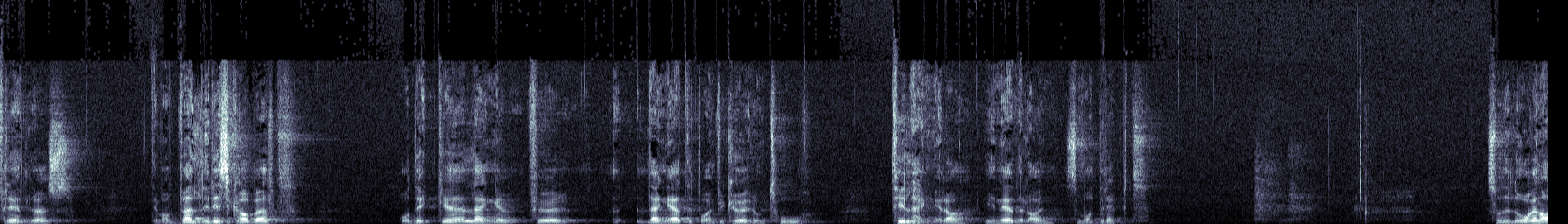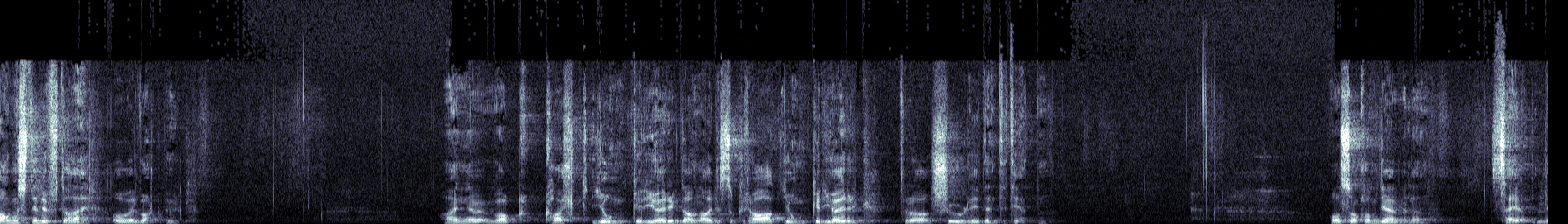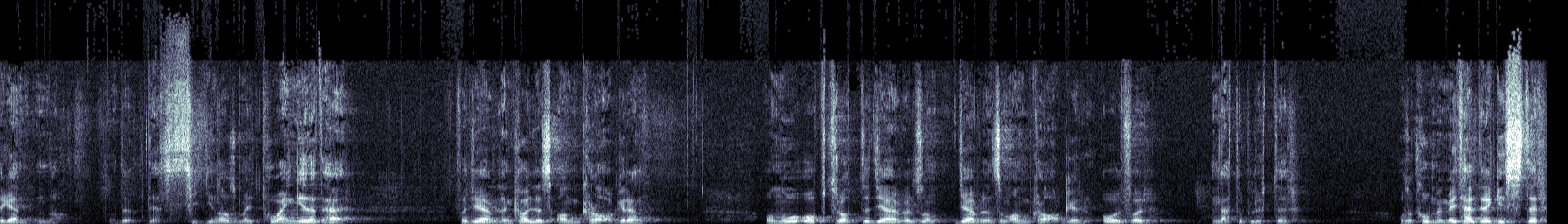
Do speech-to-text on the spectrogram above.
fredløs. Det var veldig risikabelt. Og det er ikke lenge, før, lenge etterpå han fikk høre om to tilhengere i Nederland som var drept. Så det lå en angst i lufta der over Wartburg. Han var kalt Junker Jørg, da en aristokrat. Junker Jørg, for å skjule identiteten. Og så kom djevelen, sier legenden. da. Det, det sier noe som er et poeng i dette her. For djevelen kalles anklageren. Og nå opptrådte djevelen som, djevelen som anklager overfor nettopp Luther. Og så kom han med et helt register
